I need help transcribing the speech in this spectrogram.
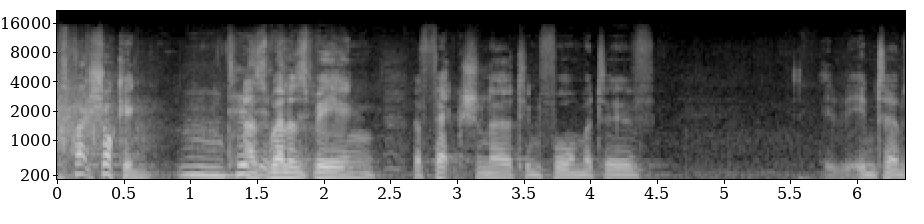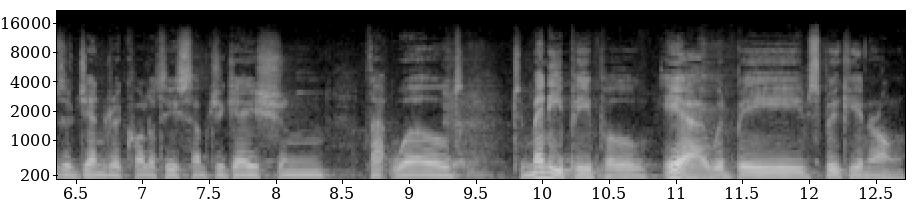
It's quite shocking, mm, as well as being affectionate, informative in terms of gender equality, subjugation, that world, to many people here would be spooky and wrong.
